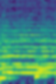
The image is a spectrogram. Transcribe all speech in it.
Música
